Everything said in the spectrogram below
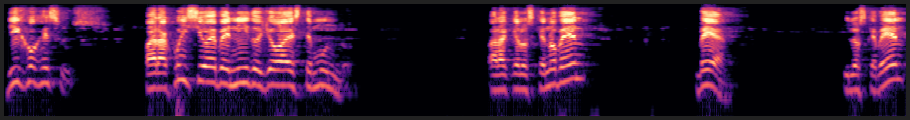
Dijo Jesús, para juicio he venido yo a este mundo, para que los que no ven, vean, y los que ven,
